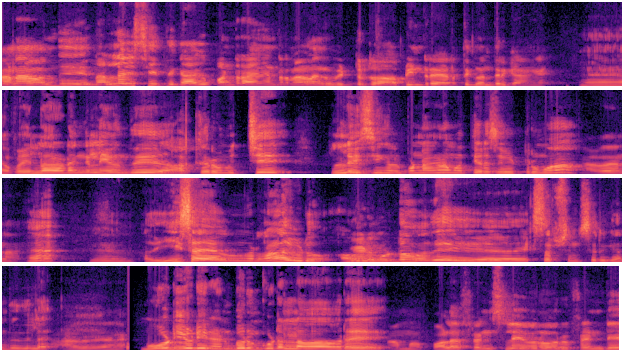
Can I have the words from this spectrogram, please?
ஆனா வந்து நல்ல விஷயத்துக்காக பண்றாங்கன்றனால அங்க விட்டுட்டோம் அப்படின்ற இடத்துக்கு வந்திருக்காங்க. அப்ப எல்லா இடங்கள்லயும் வந்து ஆக்கிரமிச்சு நல்ல விஷயங்கள் பண்ணாங்கன்னா மத்திய அரசு விட்டுருமா? அதானே. அது ஈசாயாகுங்கிறதுனால விடும். அவங்க மட்டும் வந்து எக்ஸப்ஷன்ஸ் இருக்கு அந்த இதுல. மோடியோடைய நண்பரும் கூட அல்லவா அவரு? ஆமா பல ஃப்ரெண்ட்ஸ்ல இவரும் ஒரு ஃப்ரெண்டு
